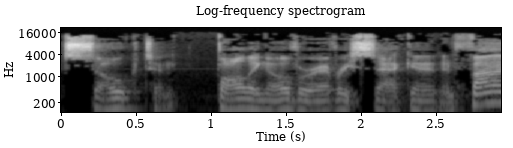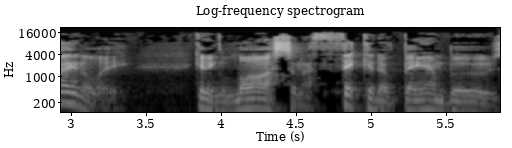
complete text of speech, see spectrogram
soaked and falling over every second, and finally getting lost in a thicket of bamboos.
